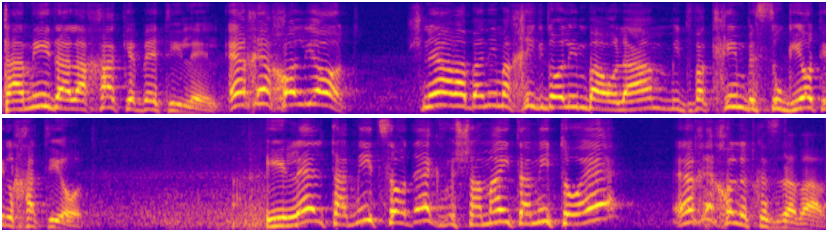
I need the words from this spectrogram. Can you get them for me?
תמיד הלכה כבית הלל. איך יכול להיות? שני הרבנים הכי גדולים בעולם מתווכחים בסוגיות הלכתיות. הלל תמיד צודק ושמאי תמיד טועה? איך יכול להיות כזה דבר?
